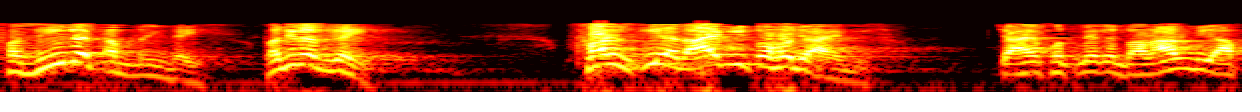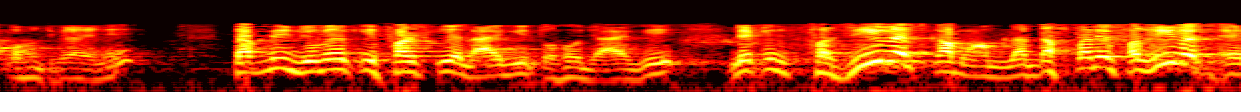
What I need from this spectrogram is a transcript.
فضیلت اب نہیں رہی، فضیلت گئی۔ فرض کی ادائیگی تو ہو جائے گی، چاہے خطبے کے دوران بھی آپ پہنچ گئے ہیں، تب بھی جمعے کی فرض کی ادائیگی تو ہو جائے گی، لیکن فضیلت کا معاملہ، دفتر فضیلت ہے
